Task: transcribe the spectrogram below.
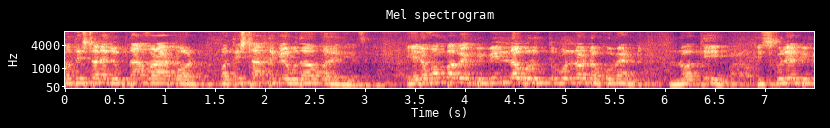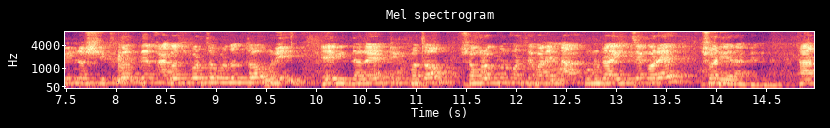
প্রতিষ্ঠানে যোগদান করার পর প্রতিষ্ঠান থেকে উদাও করে দিয়েছেন এরকমভাবে বিভিন্ন গুরুত্বপূর্ণ ডকুমেন্ট, নথি, স্কুলের বিভিন্ন শিক্ষকদের কাগজপত্র পর্যন্ত উনি এই বিদ্যালয়ে ঠিকমতো সংরক্ষণ করতে পারেন না, কোনোটা ইচ্ছে করে সরিয়ে রাখেন তার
